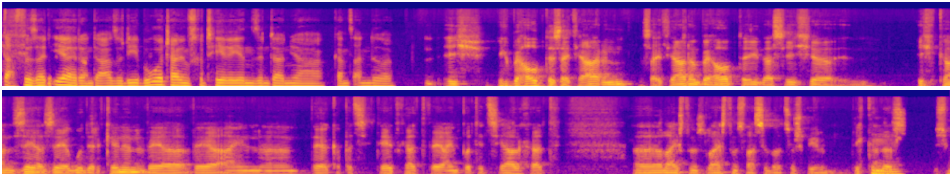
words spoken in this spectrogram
Dafür seid ihr ja dann da. Also die Beurteilungskriterien sind dann ja ganz andere. Ich, ich behaupte seit Jahren, seit Jahren behaupte ich, dass ich, äh, ich kann sehr, sehr gut erkennen, wer, wer, ein, äh, wer Kapazität hat, wer ein Potenzial hat, äh, Leistungs, Leistungswasserball zu spielen. Ich kann mhm. das, ich,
